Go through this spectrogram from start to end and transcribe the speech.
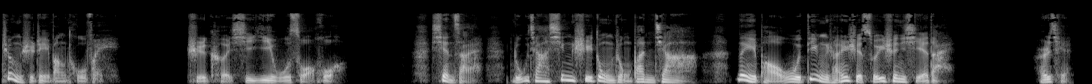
正是这帮土匪，只可惜一无所获。现在卢家兴师动众搬家，那宝物定然是随身携带。而且，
